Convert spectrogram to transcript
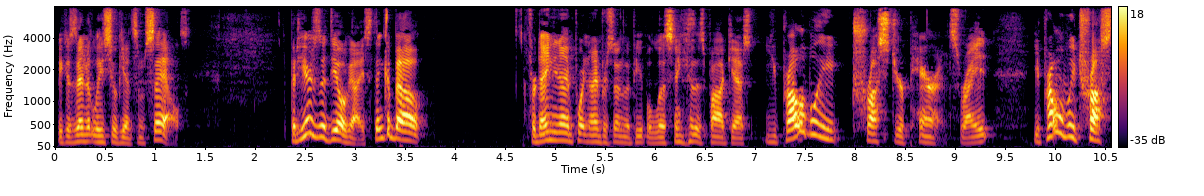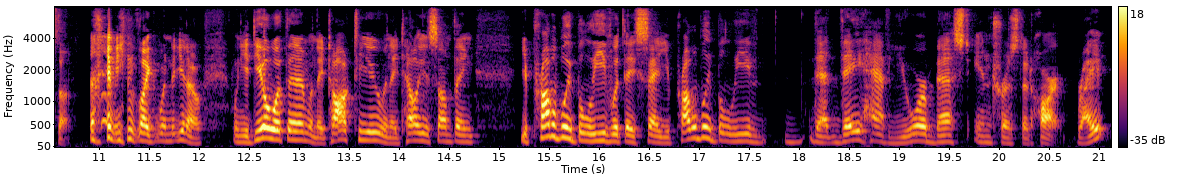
because then at least you'll get some sales. But here's the deal, guys. Think about for 99.9% of the people listening to this podcast, you probably trust your parents, right? You probably trust them. I mean, like when you know when you deal with them, when they talk to you, when they tell you something, you probably believe what they say. You probably believe that they have your best interest at heart, right?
